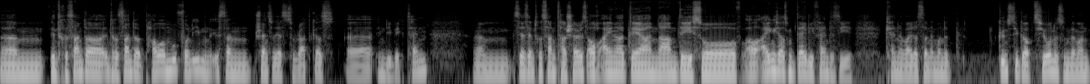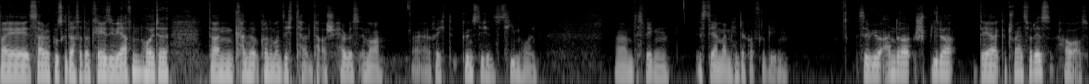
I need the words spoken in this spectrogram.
Ähm, interessanter, interessanter Power-Move von ihm und ist dann transfer jetzt zu Rutgers äh, in die Big Ten. Ähm, sehr, sehr interessant. Tash Harris auch einer der Namen, die ich so eigentlich aus dem Daily Fantasy kenne, weil das dann immer eine günstige Option ist und wenn man bei Syracuse gedacht hat, okay, sie werfen heute, dann kann, konnte man sich Tash Harris immer äh, recht günstig ins Team holen. Ähm, deswegen ist der in meinem Hinterkopf geblieben. Silvio, anderer Spieler, der getransfert ist, hau aus.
